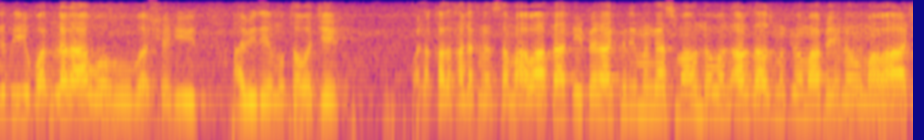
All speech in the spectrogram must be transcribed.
غدی وغلرا وهو شهید او دې متوجه ولقد خلقنا السماوات کی پیدا کړی موږ اسماء او الارض ازمکه ما بینهما واچ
